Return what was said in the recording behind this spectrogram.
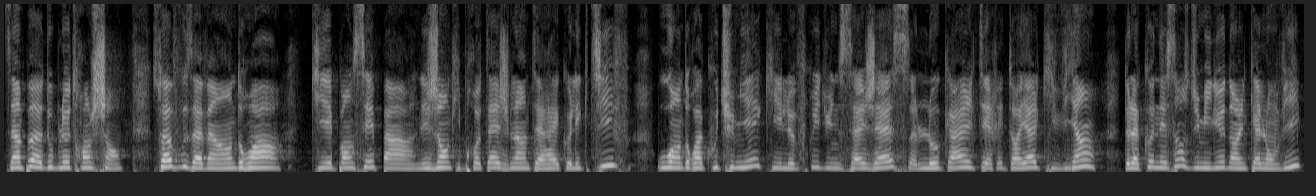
c'est un peu à double tranchant. Soit vous avez un droit qui est pensé par les gens qui protègent l'intérêt collectif, ou un droit coutumier qui est le fruit d'une sagesse locale, territoriale, qui vient de la connaissance du milieu dans lequel on vit.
